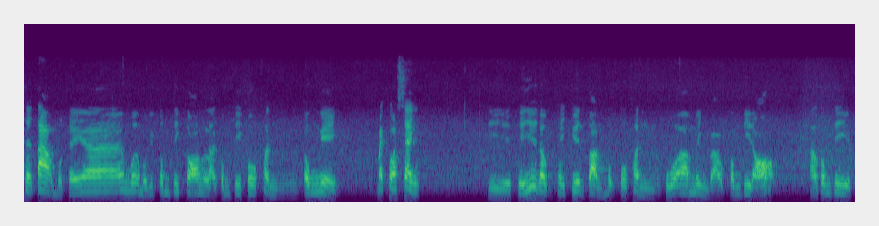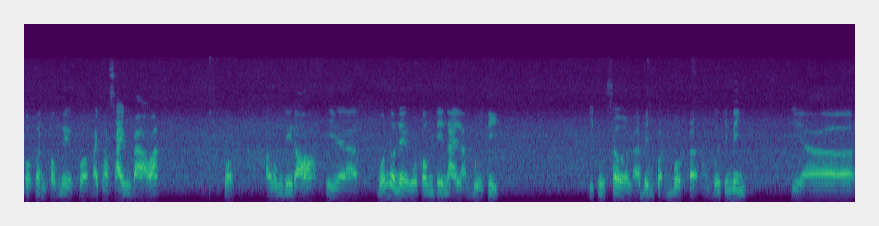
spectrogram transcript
sẽ tạo một cái uh, mở một cái công ty con là công ty cổ phần công nghệ bách hóa xanh. Thì thế giới động sẽ chuyên toàn bộ cổ phần của mình vào công ty đó à, công ty cổ phần công nghệ của bách hóa xanh vào á. Của, ở công ty đó thì vốn điều lệ của công ty này là 10 tỷ thì trụ sở là bên quận 1 ở thành phố Hồ Chí Minh. Thì uh,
